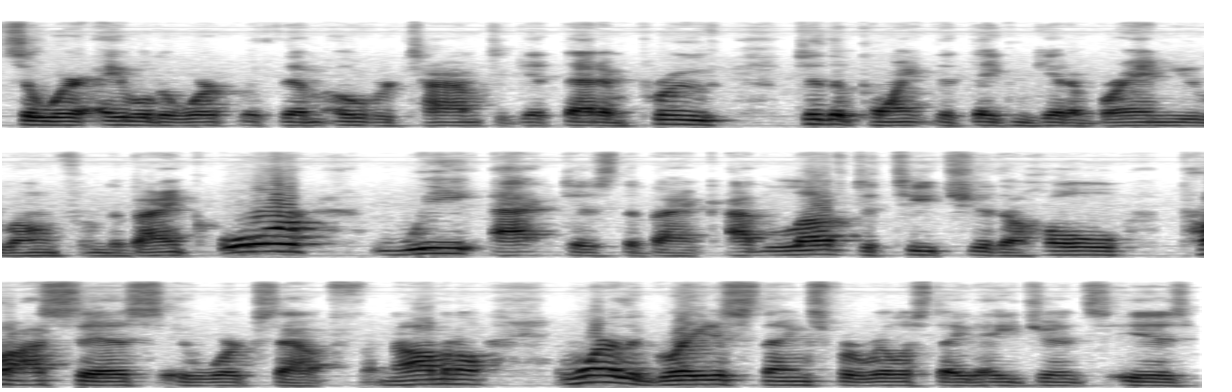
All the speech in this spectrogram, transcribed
So we're able to work with them over time to get that improved to the point that they can get a brand new loan from the bank or we act as the bank. I'd love to teach you the whole process. It works out phenomenal. And one of the greatest things for real estate agents is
